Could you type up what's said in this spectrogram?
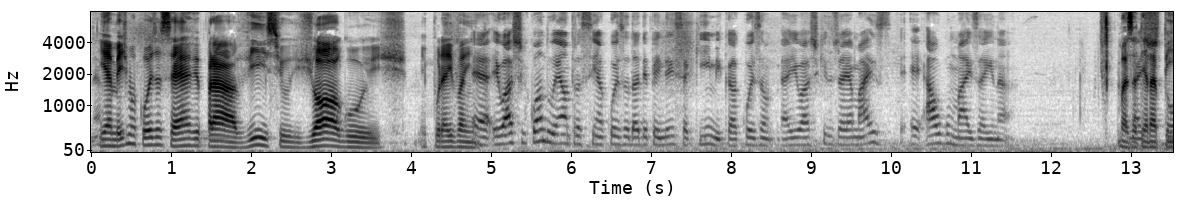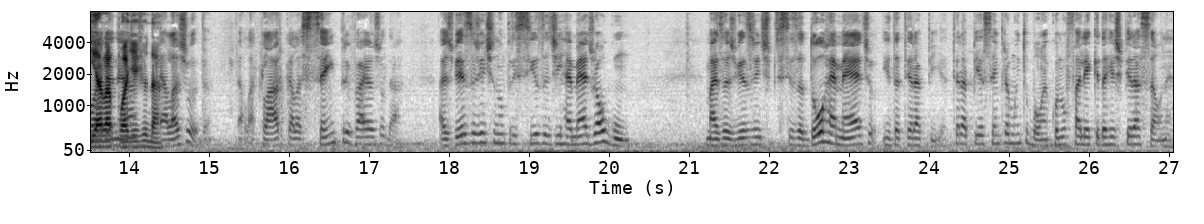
Né? E a mesma coisa serve pra vícios, jogos e por aí vai indo. É, eu acho que quando entra assim a coisa da dependência química, a coisa, aí eu acho que já é mais é algo mais aí na Mas a na terapia história, ela né? pode ajudar. Ela ajuda. Ela, claro que ela sempre vai ajudar. Às vezes a gente não precisa de remédio algum, mas às vezes a gente precisa do remédio e da terapia. terapia sempre é muito bom. É como eu falei aqui da respiração, né?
